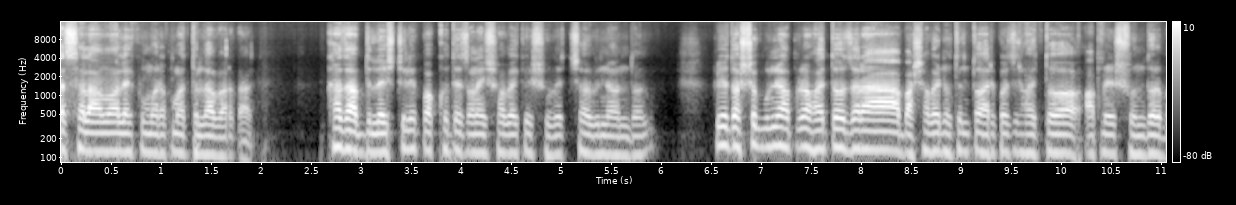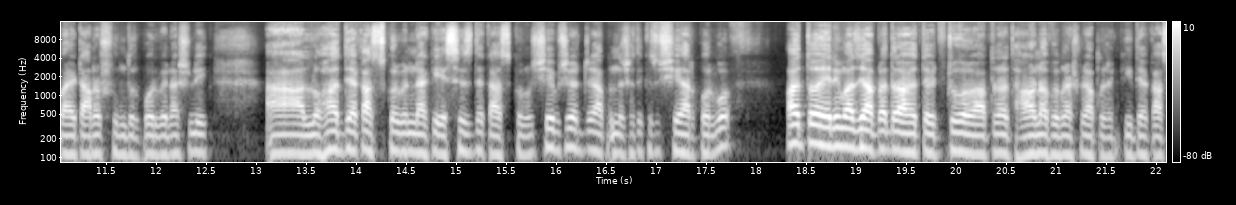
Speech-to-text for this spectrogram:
আসসালামু আলাইকুম রহমতুল্লাহ বরকাত। খাজা আবদুল্লাহ স্টিলের পক্ষ থেকে জানাই সবাইকে শুভেচ্ছা, অভিনন্দন। প্রিয় দর্শক বন্ধু আপনারা হয়তো যারা বাসা বাড়ি নতুন তৈরি করেছেন, হয়তো আপনার সুন্দর বাড়িটা আরও সুন্দর করবেন। আসলে লোহা দিয়ে কাজ করবেন নাকি এসএস দিয়ে কাজ করবেন, সে বিষয়ে আপনাদের সাথে কিছু শেয়ার করব। হয়তো এরই মাঝে আপনাদের হয়তো একটু আপনার ধারণা পাবেন আসলে আপনারা কী দিয়ে কাজ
